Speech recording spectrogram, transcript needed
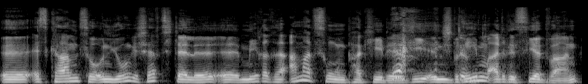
äh, es kamen zur Union Geschäftsstelle äh, mehrere Amazon Pakete, die in stimmt. Bremen adressiert waren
